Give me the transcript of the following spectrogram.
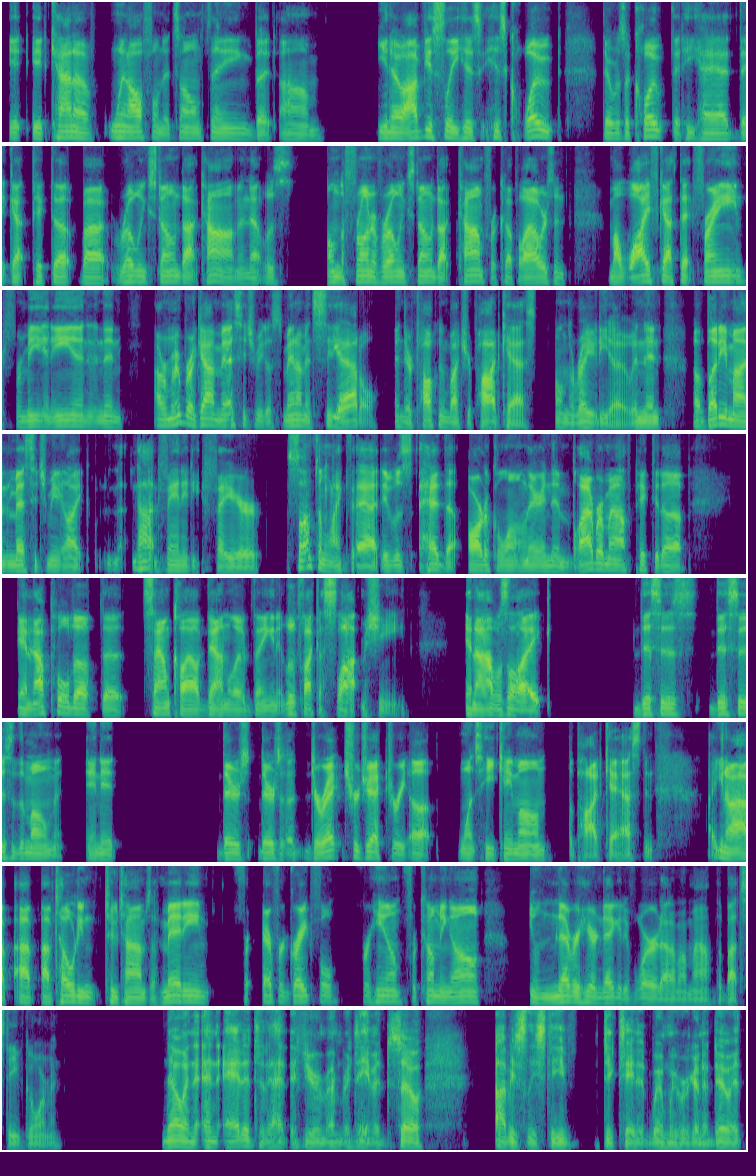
it it kind of went off on its own thing. But um, you know, obviously his his quote there was a quote that he had that got picked up by rollingstone.com and that was on the front of rollingstone.com for a couple hours and my wife got that framed for me and Ian and then I remember a guy messaged me goes, "Man, I'm in Seattle and they're talking about your podcast on the radio." And then a buddy of mine messaged me like not Vanity Fair, something like that. It was had the article on there and then Blabbermouth picked it up and I pulled up the SoundCloud download thing and it looked like a slot machine. And I was like, this is this is the moment. And it there's there's a direct trajectory up once he came on the podcast. And uh, you know, I, I I've told him two times I've met him, forever grateful for him for coming on. You'll never hear a negative word out of my mouth about Steve Gorman. No, and and added to that, if you remember, David. So obviously, Steve dictated when we were going to do it,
